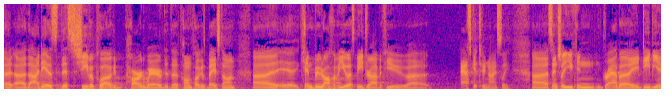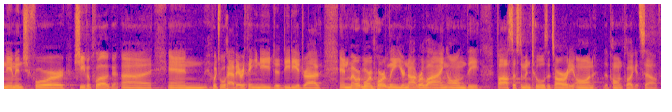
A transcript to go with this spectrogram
uh, the idea is this Shiva plug hardware that the Pwn plug is based on uh, can boot off of a USB drive if you uh, ask it to nicely. Uh, essentially you can grab a Debian image for Shiva plug uh, and which will have everything you need to DD a drive and more, more importantly you're not relying on the file system and tools that's already on the Pwn plug itself.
